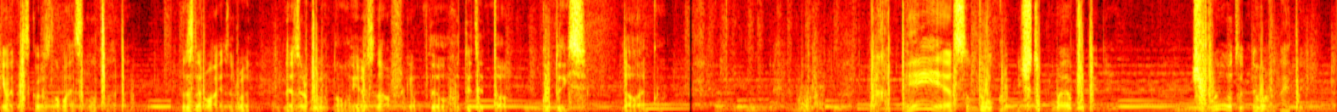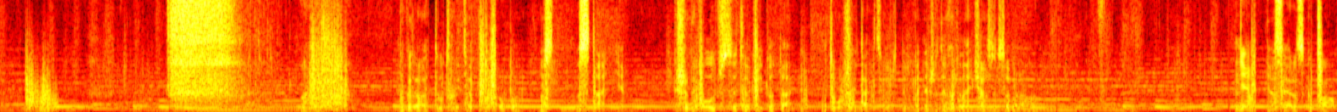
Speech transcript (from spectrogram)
І мене скоро зламається лопата. Здарма я зробив, не зробив нову. Я ж знав, що я буду ходити то кудись далеко. Де сундук? Він ж тут має бути? Чому його тут не можу знайти? Ой. Ну-ка давай тут хоча б попробуємо. Ос- Останнє. Якщо не вийде, то піду далі. Ну, Тому що і так це вже до мене вже до хрена часу забрало. Ні, я все розкопав.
